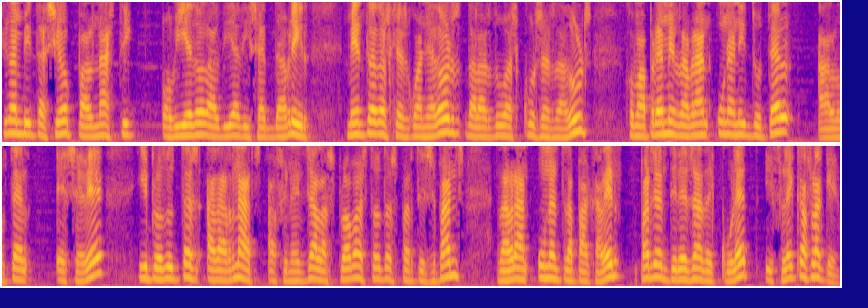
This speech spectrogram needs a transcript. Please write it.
i una invitació pel Nàstic Oviedo del dia 17 d'abril, mentre doncs, que els guanyadors de les dues curses d'adults com a premi rebran una nit d'hotel a l'hotel SB i productes adornats. Al finalitzar les proves, tots els participants rebran un entrepà calent per gentilesa de Colet i Fleca Flaquer.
